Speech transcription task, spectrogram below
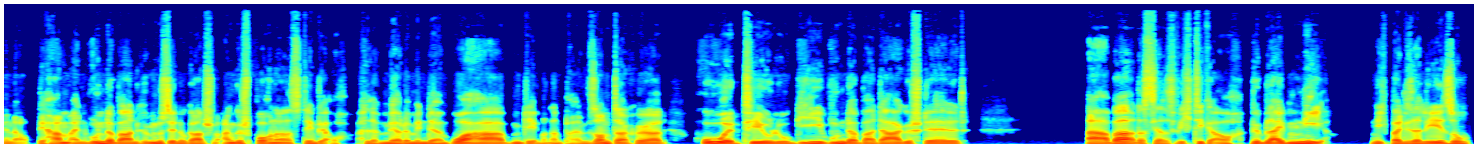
Genau. Wir haben einen wunderbaren Hymnus, den du gerade schon angesprochen hast, den wir auch alle mehr oder minder im Ohr haben, den man am Palmsonntag hört. Hohe Theologie, wunderbar dargestellt. Aber, das ist ja das Wichtige auch, wir bleiben nie, nicht bei dieser Lesung,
